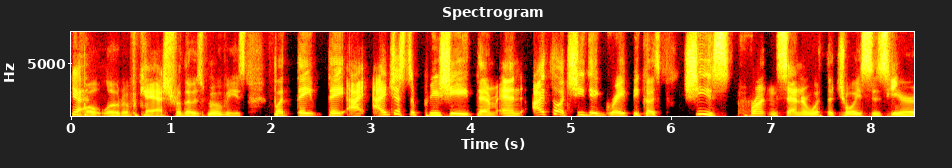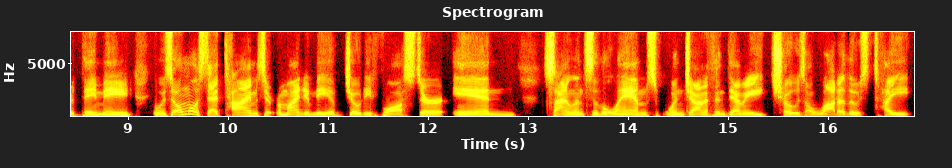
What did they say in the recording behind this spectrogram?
Yeah. boatload of cash for those movies. But they they I, I just appreciate them. And I thought she did great because she's front and center with the choices here they made. It was almost at times it reminded me of Jodie Foster in Silence of the Lambs when Jonathan Demme chose a lot of those tight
